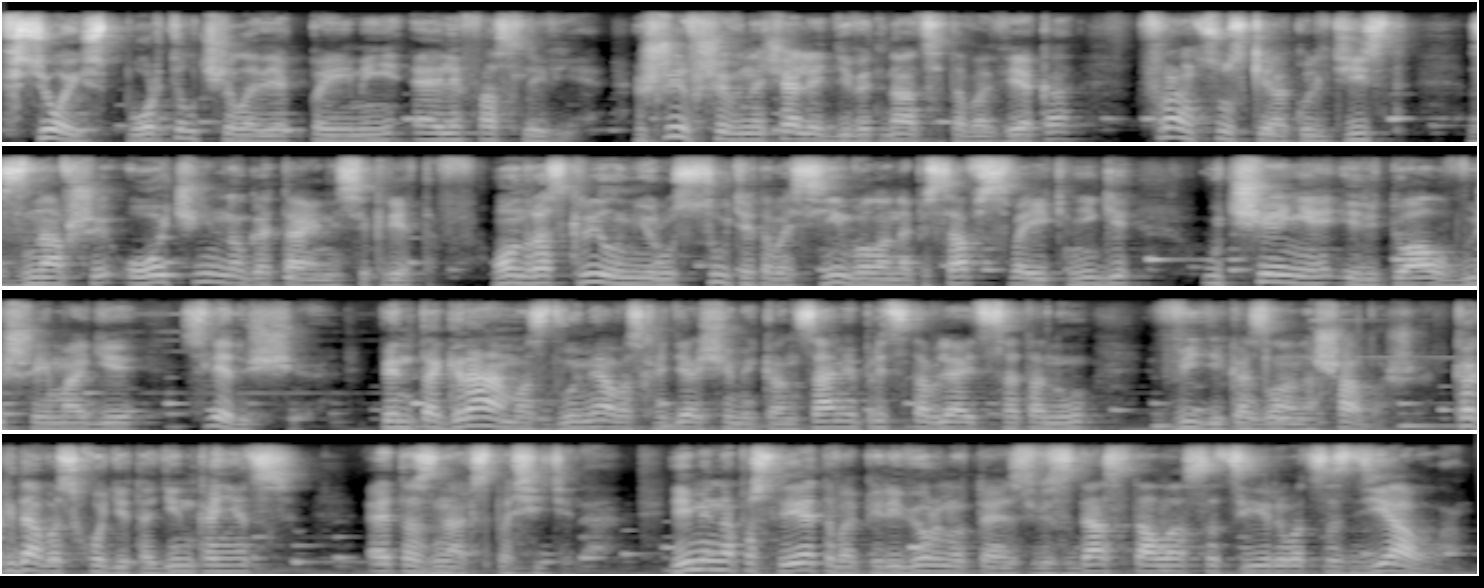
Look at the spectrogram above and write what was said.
Все испортил человек по имени Элифас Леви, живший в начале 19 века, французский оккультист, знавший очень много тайн и секретов. Он раскрыл миру суть этого символа, написав в своей книге «Учение и ритуал высшей магии» следующее. Пентаграмма с двумя восходящими концами представляет сатану в виде козла на шабаше. Когда восходит один конец, это знак Спасителя. Именно после этого перевернутая звезда стала ассоциироваться с дьяволом.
